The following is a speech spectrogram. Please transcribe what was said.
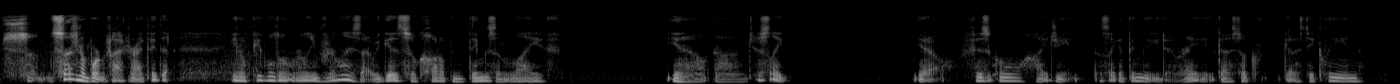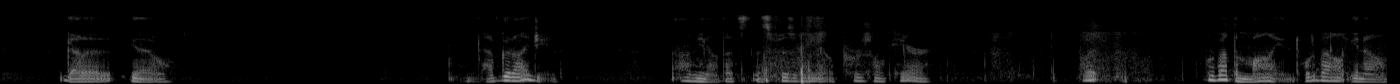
such an important factor. I think that you know people don't really realize that we get so caught up in things in life. You know, um, just like you know physical hygiene. That's like a thing that you do, right? You gotta still gotta stay clean. Gotta you know have good hygiene. Um, you know that's that's physical, you know, personal care. But what about the mind? What about you know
